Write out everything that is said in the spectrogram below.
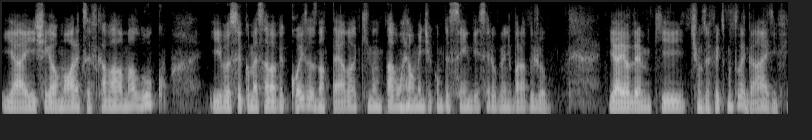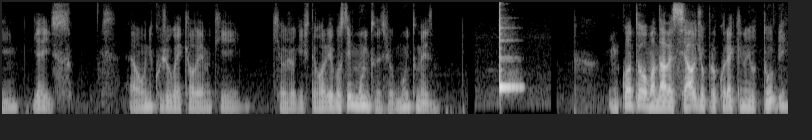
E aí chegava uma hora que você ficava maluco e você começava a ver coisas na tela que não estavam realmente acontecendo, e esse era o grande barato do jogo. E aí eu lembro que tinha uns efeitos muito legais, enfim, e é isso. É o único jogo aí que eu lembro que, que eu joguei de terror e eu gostei muito desse jogo, muito mesmo. Enquanto eu mandava esse áudio, eu procurei aqui no YouTube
